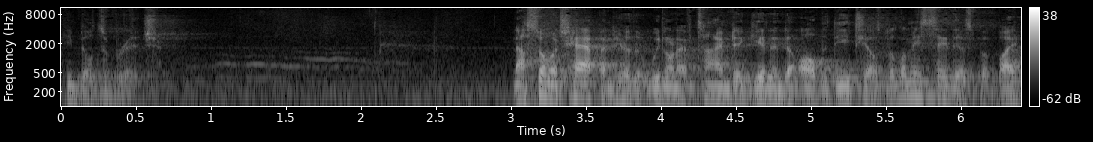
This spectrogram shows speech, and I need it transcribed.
He builds a bridge. Now, so much happened here that we don't have time to get into all the details, but let me say this. But by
